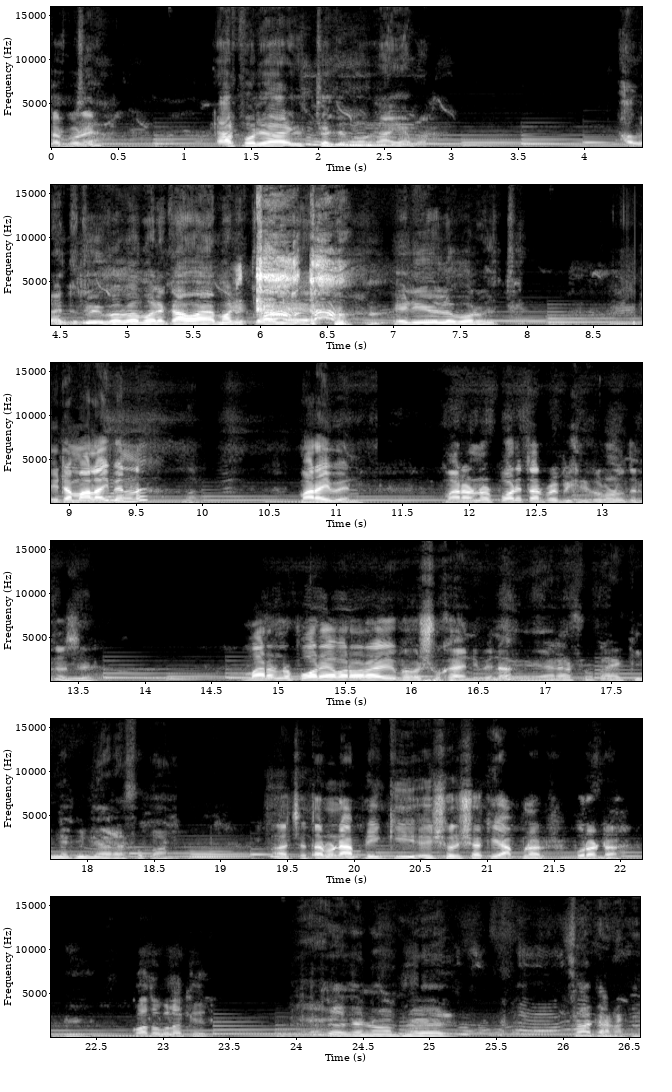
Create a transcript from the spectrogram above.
তারপরে? তারপরে আর ইচ্ছা জন্য নাই আমার। আল্লাহ যদি এইভাবে আমার খাওয়ায় আমার ইচ্ছা নেই এটাই হলো বড় ইচ্ছে এটা মালাইবেন না? মারাইবেন। মারানোর পরে তারপরে বিক্রি করবেন ওদের কাছে। মারানোর পরে আবার ওরা এইভাবে শুকায় নিবে না? এরা শুকায় কিনে কিনে এরা শুকায় আচ্ছা তার মানে আপনি কি এই সরিষা কি আপনার পোড়াটা? কতগুলো কে এটা আপনার টাকা রাখে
